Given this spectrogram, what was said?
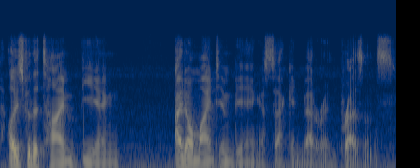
at least for the time being, I don't mind him being a second veteran presence.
